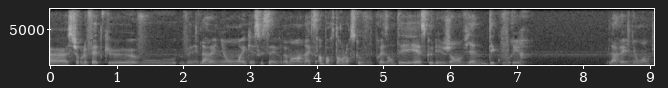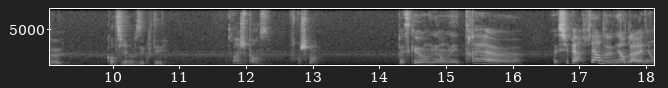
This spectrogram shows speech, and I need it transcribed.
euh, sur le fait que vous venez de la Réunion et qu'est-ce que c'est vraiment un axe important lorsque vous vous présentez Est-ce que les gens viennent découvrir la Réunion un peu quand ils viennent vous écouter? Ouais, je pense, franchement. Parce qu'on on est très. On est super fiers de venir de La Réunion.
